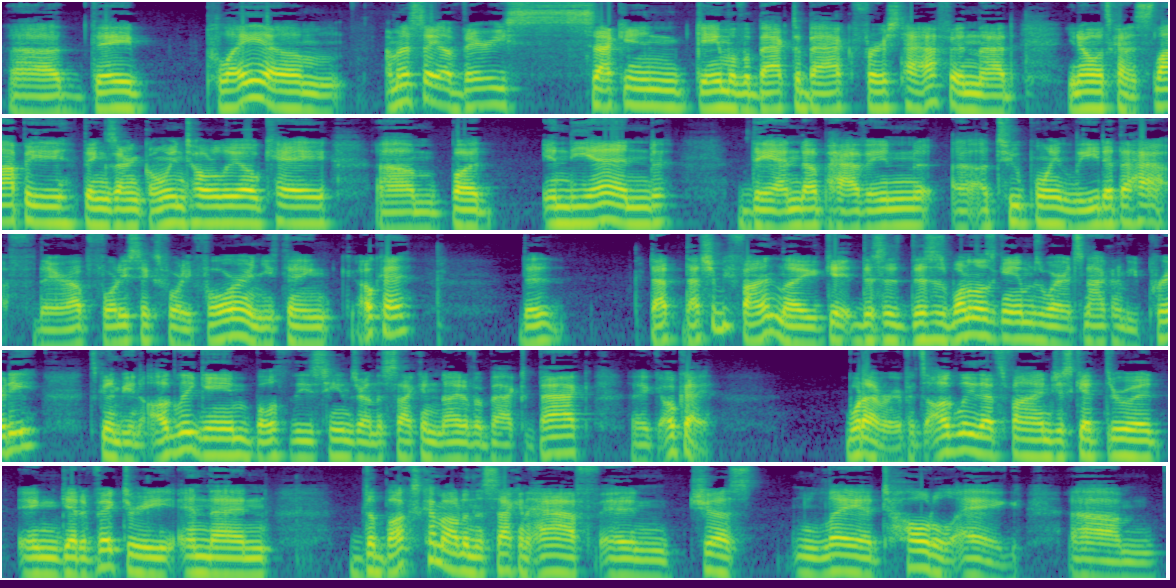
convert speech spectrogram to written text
Uh, they play, um, I'm going to say, a very second game of a back-to-back first half in that, you know, it's kind of sloppy. Things aren't going totally okay. Um, but in the end, they end up having a, a two point lead at the half. They're up 46 44, and you think, okay, the, that that should be fine. Like it, this is this is one of those games where it's not going to be pretty. It's going to be an ugly game. Both of these teams are on the second night of a back to back. Like okay, whatever. If it's ugly, that's fine. Just get through it and get a victory. And then the Bucks come out in the second half and just lay a total egg. Um,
